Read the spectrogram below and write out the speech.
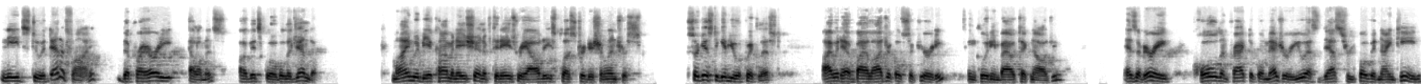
needs to identify the priority elements of its global agenda. Mine would be a combination of today's realities plus traditional interests. So just to give you a quick list, I would have biological security, including biotechnology. As a very cold and practical measure, US deaths from COVID 19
